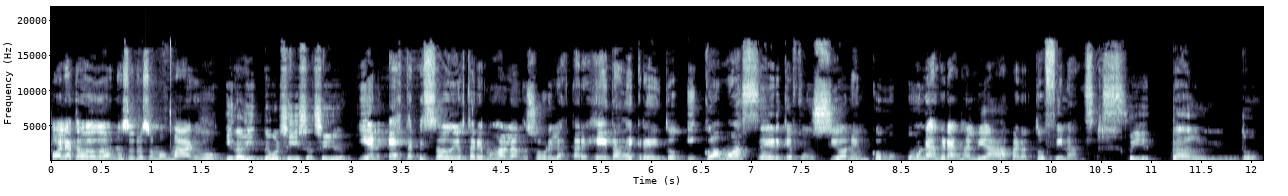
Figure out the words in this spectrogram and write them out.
Hola a todos, nosotros somos Maru Y David, de bolsillo y sencillo. y en este episodio estaremos hablando sobre las tarjetas de crédito y cómo hacer que funcionen como una gran aliada para tus finanzas. Oye, tanto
